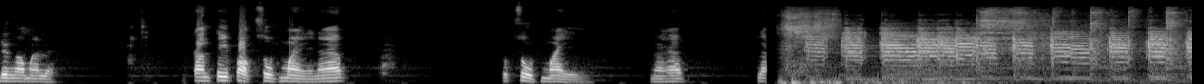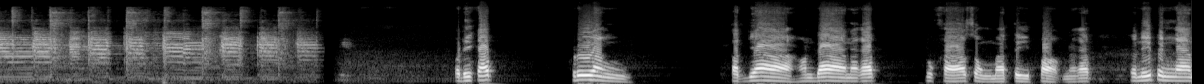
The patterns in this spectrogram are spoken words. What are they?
ดึงออกมาเลย การตีปลอกสูบใหม่นะครับลูกสูบใหม่นะครับสวัสดีครับ เครื่องตัดหญ้า Honda นะครับ ลูกค้าส่งมาตีปอกนะครับตัวนี้เป็นงาน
